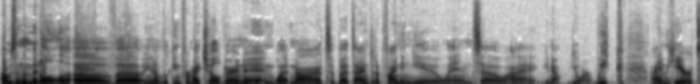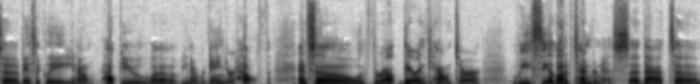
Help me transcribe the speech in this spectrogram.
I was in the middle of, uh, you know, looking for my children and whatnot, but I ended up finding you, and so I, you know, you are weak. I am here to basically, you know, help you, uh, you know, regain your health. And so throughout their encounter, we see a lot of tenderness uh, that uh,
